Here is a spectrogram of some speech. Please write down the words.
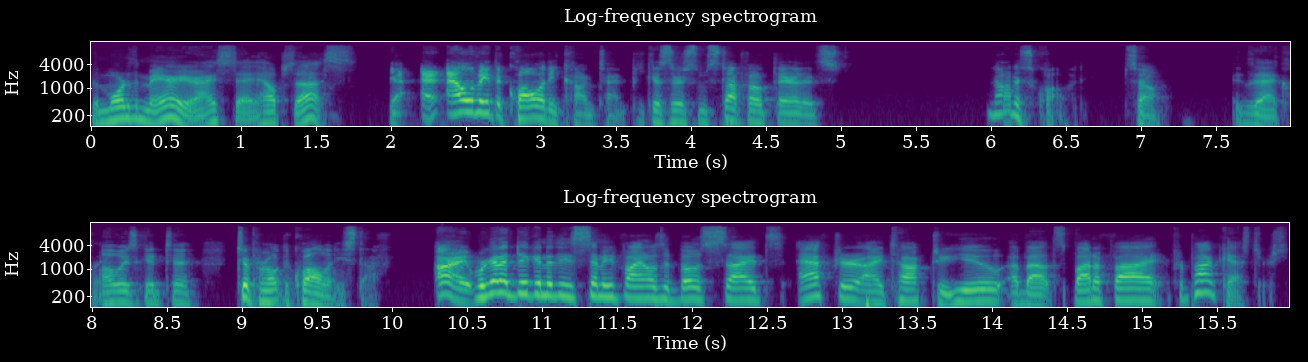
The more the merrier, I say, helps us. Yeah, elevate the quality content because there's some stuff out there that's not as quality. So exactly, always good to to promote the quality stuff. All right, we're gonna dig into these semifinals at both sites after I talk to you about Spotify for podcasters.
